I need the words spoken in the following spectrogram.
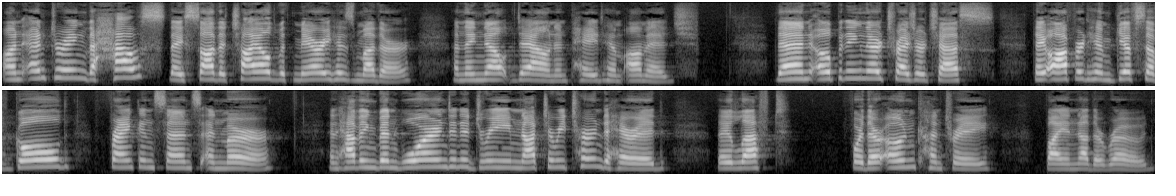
On entering the house, they saw the child with Mary, his mother, and they knelt down and paid him homage. Then, opening their treasure chests, they offered him gifts of gold, frankincense, and myrrh. And having been warned in a dream not to return to Herod, they left for their own country by another road.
